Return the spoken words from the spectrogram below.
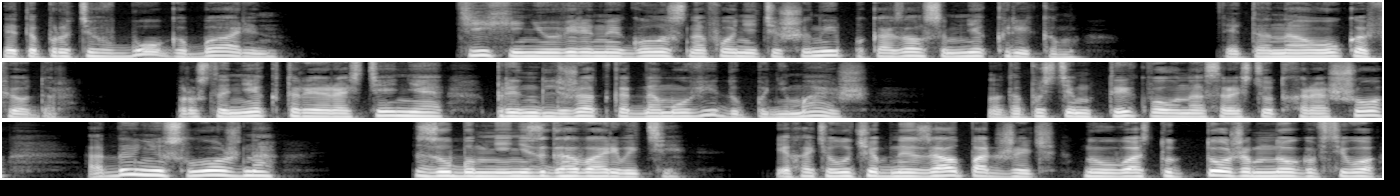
«Это против Бога, барин!» Тихий, неуверенный голос на фоне тишины показался мне криком. «Это наука, Федор. Просто некоторые растения принадлежат к одному виду, понимаешь? Но, допустим, тыква у нас растет хорошо, а дыню сложно. Зубы мне не заговаривайте. Я хотел учебный зал поджечь, но у вас тут тоже много всего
